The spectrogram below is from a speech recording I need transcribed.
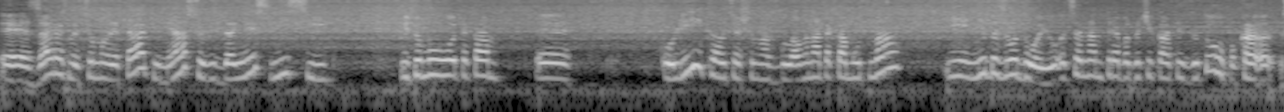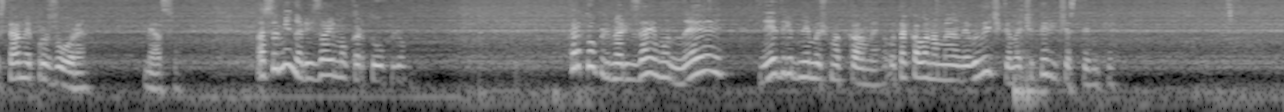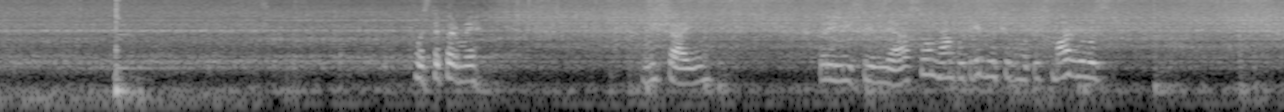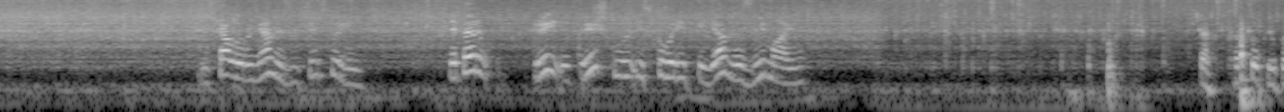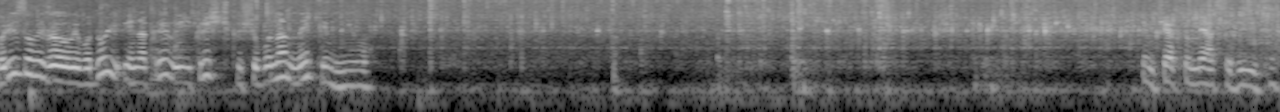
Е, зараз на цьому етапі м'ясо віддає свій сік. І тому така е, олійка, оця, що в нас була, вона така мутна і ніби з водою. Оце нам треба дочекатись до того, поки е, стане прозоре м'ясо. А самі нарізаємо картоплю. Картоплю нарізаємо не, не дрібними шматками. Отака вона в мене невеличка на 4 частинки. Ось тепер ми мішаємо, перемішуємо м'ясо. Нам потрібно, щоб воно підсмажилось і стало румяне з усіх сторін. Тепер кри- кришку із сковорідки я вже знімаю. Так, картоплю порізали, залили водою і накрили її кришечкою, щоб вона не темніла. Часом м'ясо дивіться.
